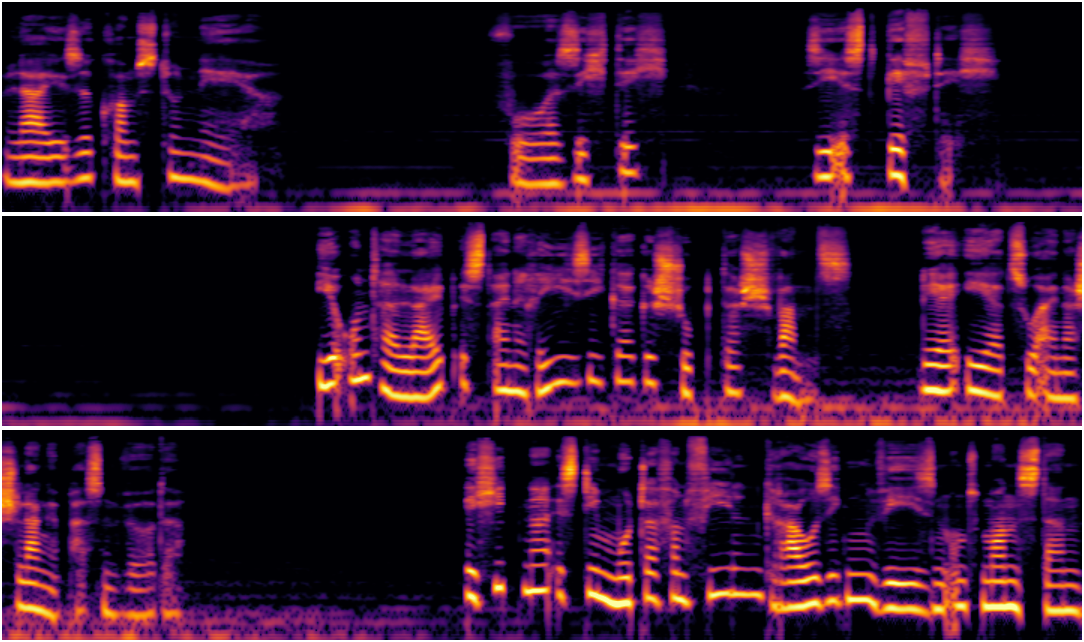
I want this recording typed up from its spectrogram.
Leise kommst du näher. Vorsichtig, sie ist giftig. Ihr Unterleib ist ein riesiger geschuppter Schwanz der eher zu einer Schlange passen würde. Echidna ist die Mutter von vielen grausigen Wesen und Monstern,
